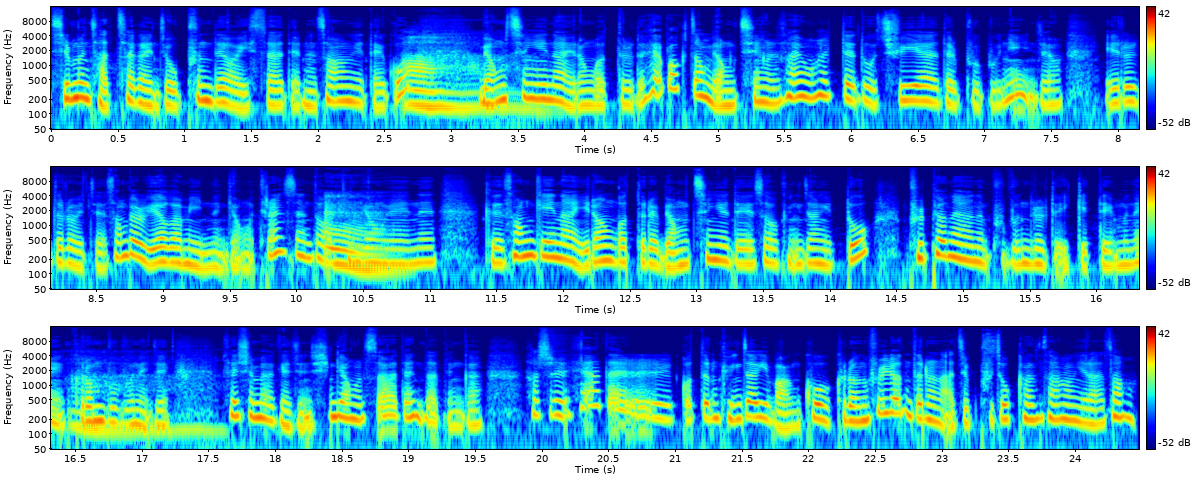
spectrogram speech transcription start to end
질문 자체가 이제 오픈되어 있어야 되는 상황이 되고 아. 명칭이나 이런 것들도 해박적 명칭을 사용할 때도 주의해야 될 부분이 이제 예를 들어 이제 성별 위화감이 있는 경우 트랜스젠더 같은 네. 경우에는 그 성기나 이런 것들의 명칭에 대해서 굉장히 또 불편해하는 부분들도 있기 때문에 그런 아. 부분에 이제 세심하게 좀 신경을 써야 된다든가 사실 해야 될 것들은 굉장히 많고 그런 훈련들은 아직 부족한 상황이라서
